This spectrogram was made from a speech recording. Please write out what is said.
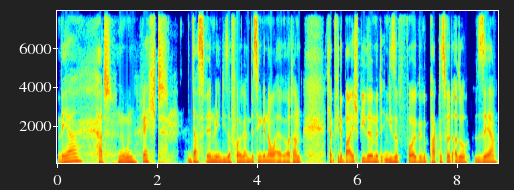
Wer hat nun recht? Das werden wir in dieser Folge ein bisschen genauer erörtern. Ich habe viele Beispiele mit in diese Folge gepackt. Es wird also sehr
